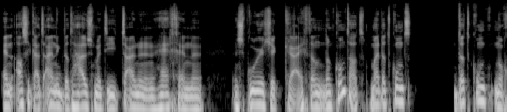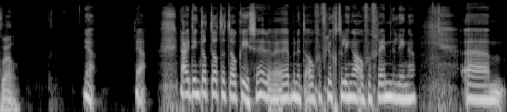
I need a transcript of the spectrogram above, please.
En als ik uiteindelijk dat huis met die tuinen en heg en uh, een sproeiertje krijg, dan, dan komt dat. Maar dat komt, dat komt nog wel. Ja, ja. Nou, ik denk dat dat het ook is. Hè. We hebben het over vluchtelingen, over vreemdelingen. Um,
